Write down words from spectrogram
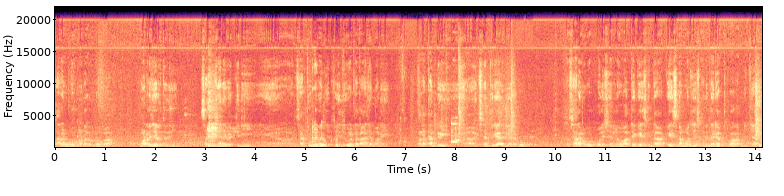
సారంగపూర్ మండలంలో ఒక మర్డర్ జరుగుతుంది. సతీష్ అనే వ్యక్తిని చంపుడు రాజం అనే వాళ్ళ తండ్రి ఇచ్చిన ఫిర్యాదు మేరకు సారంగపూర్ పోలీస్ స్టేషన్లో హత్య కేసు కింద కేసు నమోదు చేసుకుని దర్యాప్తు ప్రారంభించారు.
